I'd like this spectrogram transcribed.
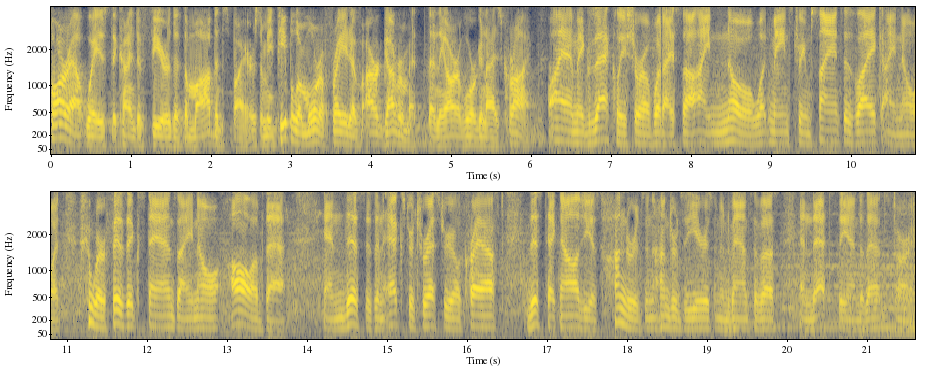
far outweighs the kind of fear that the mob inspires. I mean, people are more afraid of our government than they are of organized crime. I am exactly sure of what I saw. I know what mainstream science is like. I know what where physics stands. I know all of that. And this is an extraterrestrial craft. This technology is hundreds and hundreds of years in advance of us, and that's the end of that story.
